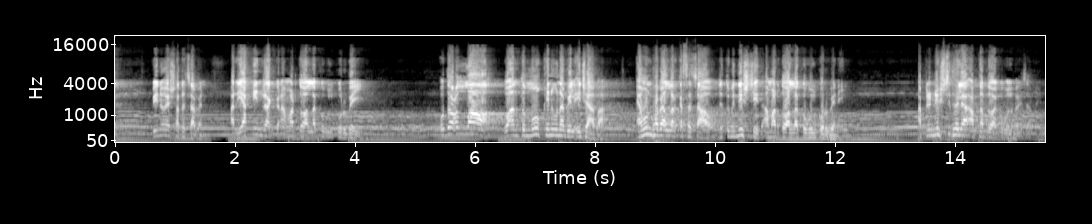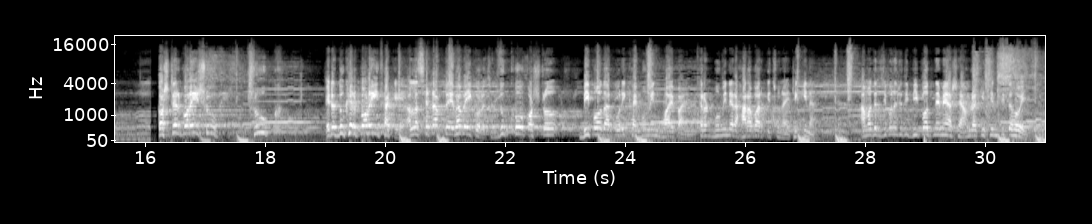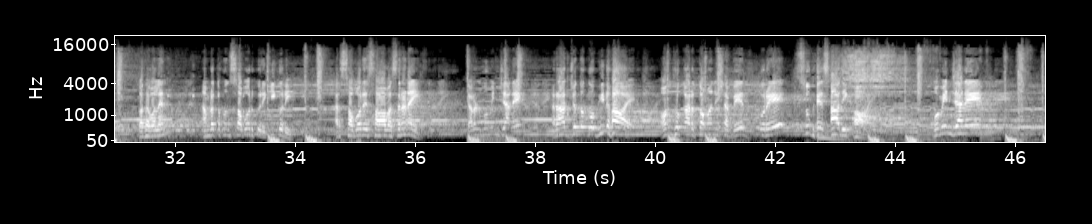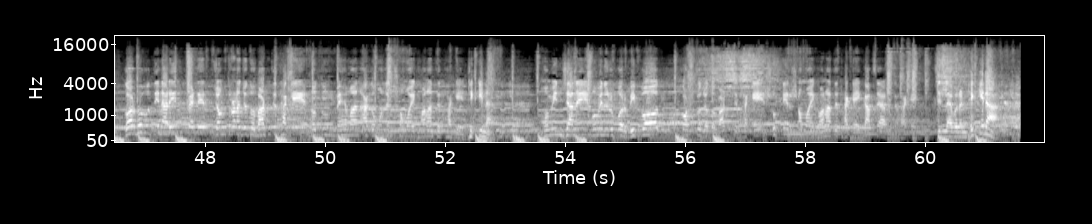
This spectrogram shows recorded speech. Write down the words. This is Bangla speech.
বিনয়ের সাথে চাবেন। আর ইয়াকিন রাখবেন, আমার দোয়া আল্লাহ কবুল করবেই। এমন ভাবে আল্লাহর কাছে চাও যে তুমি নিশ্চিত আমার দোয়া আল্লাহ কবুল করবেনি আপনি নিশ্চিত হইলে আপনার দোয়া কবুল হয়ে যাবে। কষ্টের পরেই সুখ সুখ, এটা দুঃখের পরেই থাকে। আল্লাহ সেট আপটা এভাবেই করেছেন। দুঃখ, কষ্ট, বিপদ আর পরীক্ষায় মুমিন ভয় পায় না। কারণ মুমিনের হারাবার কিছু নাই, ঠিক কিনা আমাদের জীবনে যদি বিপদ নেমে আসে, আমরা কি চিন্তিত হই? কথা বলেন। আমরা তখন সবর করি, কি করি? আর সবরের স্বভাব আছে না নাই? কারণ মুমিন জানে, রাত যত গভীর হয়, অন্ধকার তমানিসা বেদ করে শুভে সাদিক হয়। মুমিন জানে গর্ভবতী নারীর পেটের যন্ত্রণা যত বাড়তে থাকে, নতুন মেহমান আগমনের সময় ঘনাতে থাকে, ঠিক কিনা? মমিন জানে মমিনের উপর বিপদ, কষ্ট যত বাড়তে থাকে, সুখের সময় ঘনাতে থাকে, কাছে আসতে থাকে। চিল্লায় বলেন, ঠিক কিনা?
